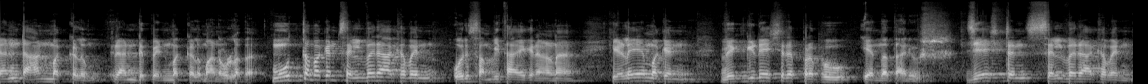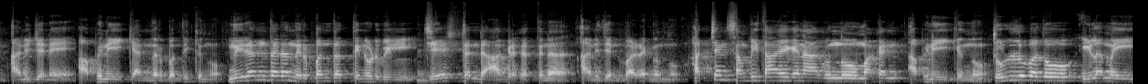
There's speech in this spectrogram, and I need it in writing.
രണ്ട് ആൺമക്കളും രണ്ട് പെൺമക്കളുമാണ് ഉള്ളത്. മൂത്ത മകൻ സെൽവരാഘവൻ ഒരു സംവിധായകനാണ്. ഇളയ മകൻ വെങ്കിടേശ്വര പ്രഭു എന്ന ധനുഷ്. ജ്യേഷ്ഠൻ സെൽവരാഘവൻ അനുജനെ അഭിനയിക്കാൻ നിർബന്ധിക്കുന്നു. നിരന്തര നിർബന്ധത്തിനൊടുവിൽ ജ്യേഷ്ഠന്റെ ആഗ്രഹത്തിന് അനുജൻ വഴങ്ങുന്നു. അച്ഛൻ സംവിധായകനാകുന്നു മകൻ അഭിനയിക്കുന്നു. തുള്ളുവതോ ഇളമൈ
